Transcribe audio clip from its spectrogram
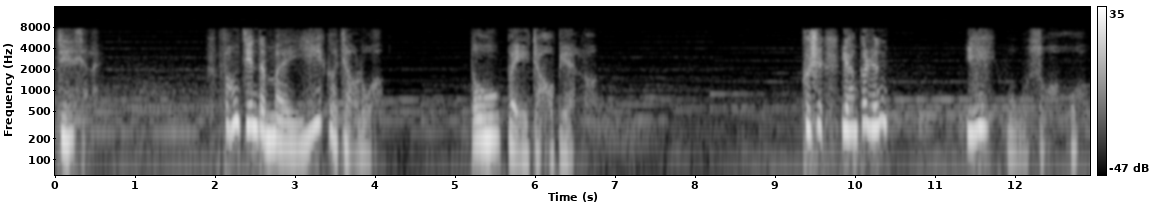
接下来，房间的每一个角落都被找遍了，可是两个人一无所获。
